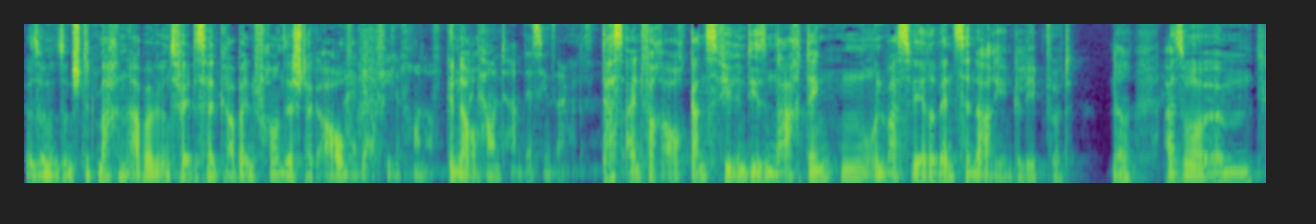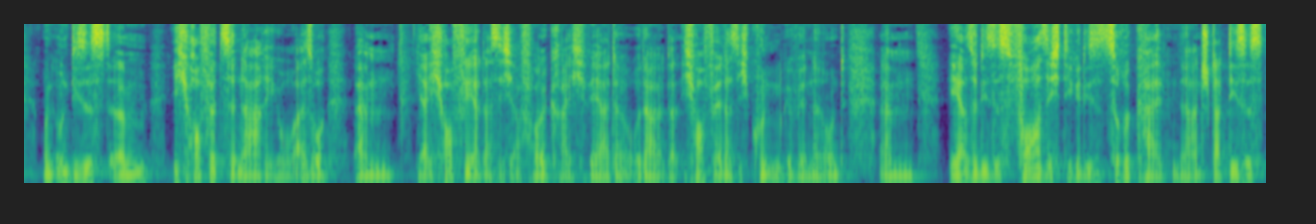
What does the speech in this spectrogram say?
so, eine, so einen Schnitt machen, aber uns fällt es halt gerade bei den Frauen sehr stark auf. Weil wir auch viele Frauen auf genau. dem Account haben, deswegen sagen wir das. Dass einfach auch ganz viel in diesem Nachdenken und was wäre, wenn Szenarien gelebt wird. Ne? Also ähm, und und dieses ähm, ich hoffe Szenario, also ähm, ja ich hoffe ja, dass ich erfolgreich werde oder da, ich hoffe ja, dass ich Kunden gewinne und ähm, eher so dieses vorsichtige, dieses zurückhaltende, anstatt dieses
